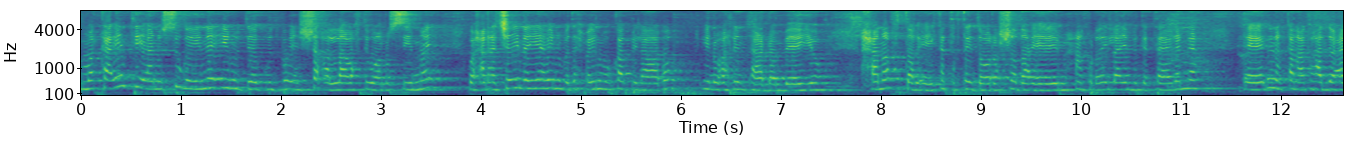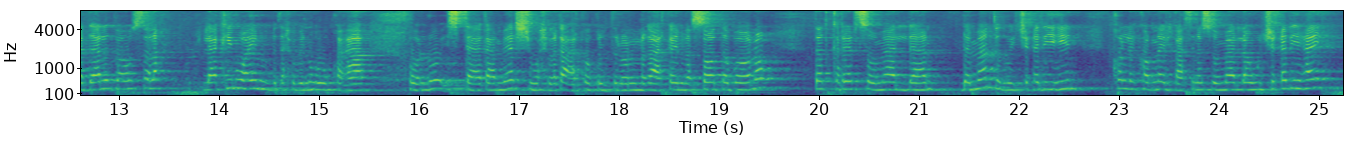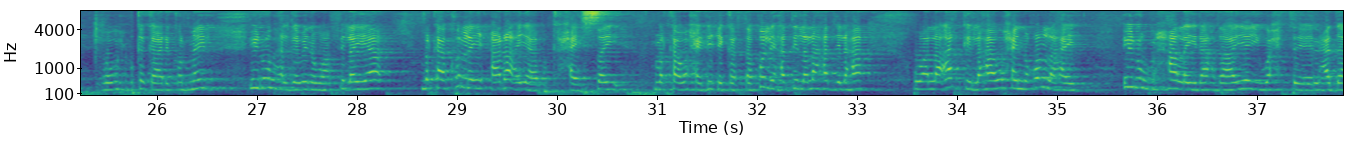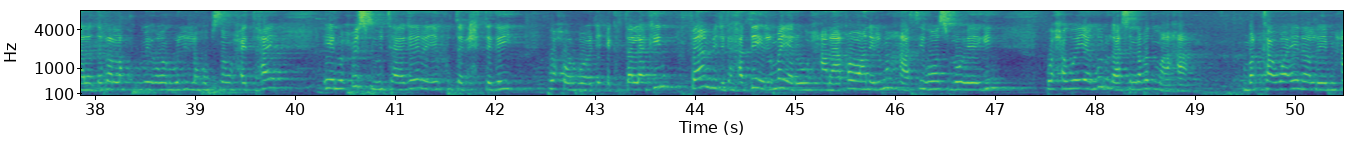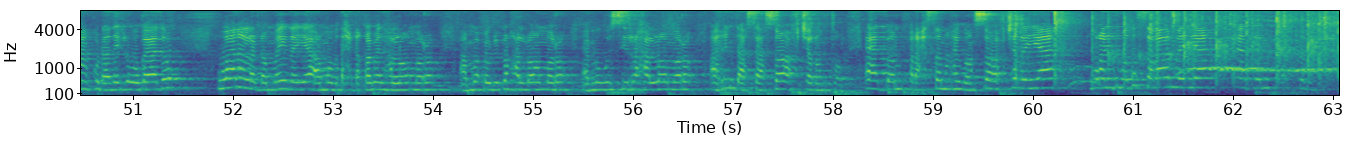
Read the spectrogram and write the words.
Marka intii aanu sugaynay inuu dee gudbo insha allah waqti waanu siinay. Waxaan rajaynayaa inuu madaxweynuhu ka bilaabo inuu arintaa dhammeeyo xanafta ay ka tagtay doorashada ee maxaan ku ilaa imika taagana dhinankana ka hadlo cadaalad baa u sala. Laakiin waa inuu madaxweynuhu u kacaa oo loo istaagaa meeshii wax laga arko guldaloolo laga arko in la soo daboolo. Dadka reer somalilan dhammaantood way jecel yihiin kolley korneylkaasina somalilan wuu jecel yahay. Oo wuxuu ka gaadhay korneyl inuu halgamina waan filayaa marka kolley cadho ayaa kaxaysay marka waxay dhici kartaa kolley haddii lala hadli lahaa waa la arki lahaa. Waxay noqon lahayd inuu maxaa la yidhaahdayay wax cadaalad darro la kulmay oon weli la hubsan waxay tahay. Inuu xusbi uu taageeraya ku talax tegay wax walba way dhici kartaa. Laakiin faamiliga haddii ilmo yar uu xanaaqo aan ilmahaasi hoos loo eegin waxa weeyaan gurigaasi nabad ma marka waa in maxaan ku dhahday la ogaado waana la dhammaynayaa ama madax dhaqameed ha loo maro ama culimo ha loo maro ama wasiiro ha loo maro. Arrintaasaa soo afjaranto. Aad baan u faraxsanahay waan soo afjarayaa. Waan idin wada salaamayaa. Aad baan u faraxsanahay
